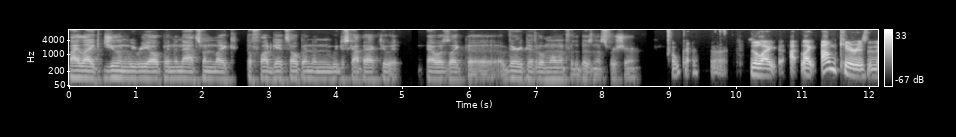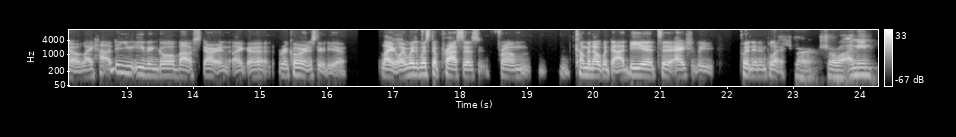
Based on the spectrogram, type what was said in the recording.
By like June, we reopened, and that's when like the floodgates opened, and we just got back to it. That was like the a very pivotal moment for the business for sure. Okay. All right. So like like I'm curious to know like how do you even go about starting like a recording studio? Like like what, what's the process from coming up with the idea to actually putting it in play? Sure, sure. Well, I mean,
